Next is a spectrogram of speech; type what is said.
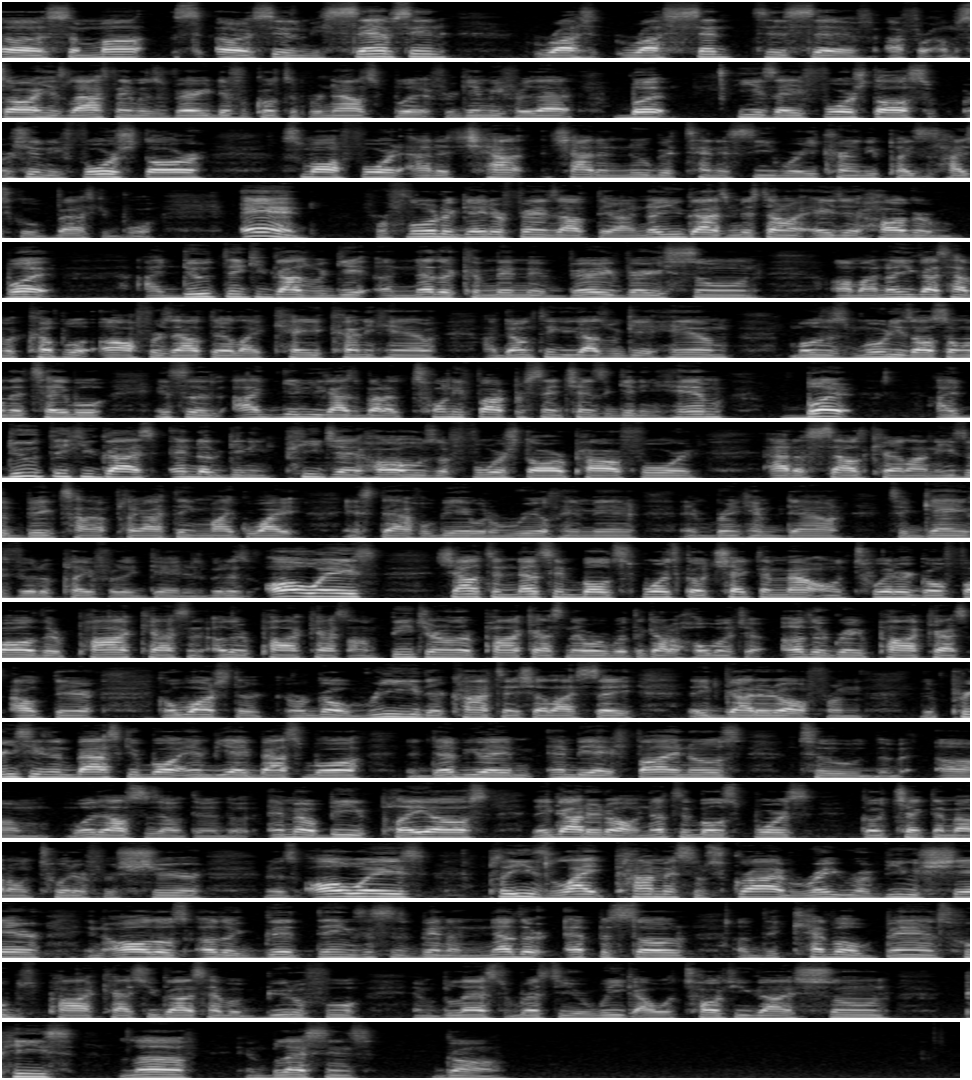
uh, Sama, uh, excuse me, Samson Ruzhentsev. I'm sorry, his last name is very difficult to pronounce, but forgive me for that. But he is a four-star, or excuse me, four-star small forward out of Ch- Chattanooga, Tennessee, where he currently plays his high school basketball. And for Florida Gator fans out there, I know you guys missed out on AJ Hoggard, but I do think you guys will get another commitment very, very soon. Um, I know you guys have a couple of offers out there like Cade Cunningham. I don't think you guys will get him. Moses Moody is also on the table. It's a I give you guys about a 25% chance of getting him, but I do think you guys end up getting PJ Hall, who's a four-star power forward out of South Carolina. He's a big time player. I think Mike White and staff will be able to reel him in and bring him down to Gainesville to play for the Gators. But as always, shout out to Nuts and Bolts Sports. Go check them out on Twitter. Go follow their podcast and other podcasts. I'm featured on their podcast network, but they got a whole bunch of other great podcasts out there. Go watch their or go read their content, shall I say. They got it all from the preseason basketball, NBA basketball, the WNBA finals to the um what else is out there? The MLB playoffs. They got it all. Nuts and Bolts Sports Go check them out on Twitter for sure. And as always, please like, comment, subscribe, rate, review, share, and all those other good things. This has been another episode of the Kevo Bands Hoops Podcast. You guys have a beautiful and blessed rest of your week. I will talk to you guys soon. Peace, love, and blessings. Gone.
